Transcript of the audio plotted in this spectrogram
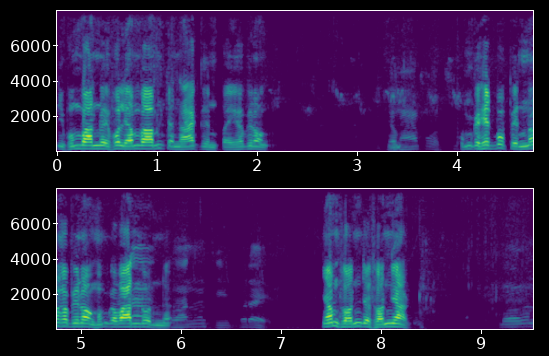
นี่ผมวันไว้พอแหลมว่ามันจะหนาเกินไปครับพี่น้อง ครับ หนาโพดผมก็เฮ็ดบ่เป็นเนาะครับพี่น้องผมก็วันด้นน่ะถอนมันสิบ่ได้ ย้ำถอนจะถอนยากบ่มัน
